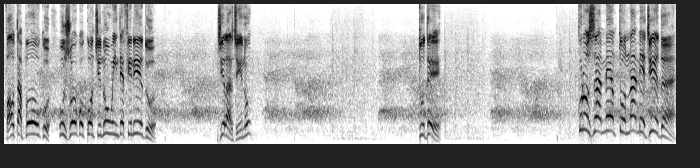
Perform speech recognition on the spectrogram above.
Falta pouco, o jogo continua indefinido. Gilardino. Dudê. Cruzamento na medida.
